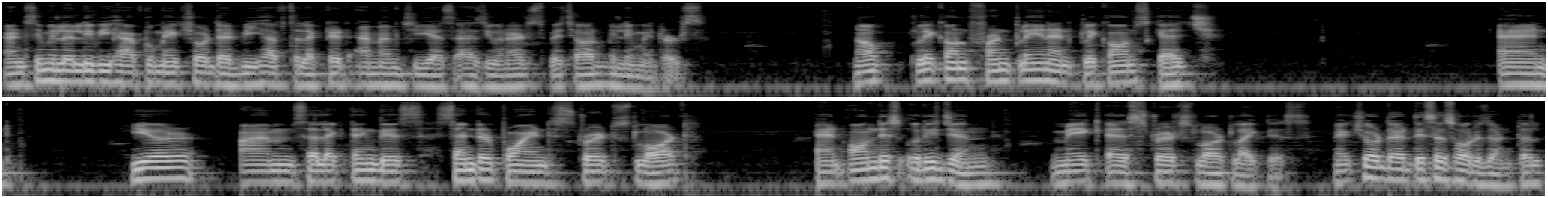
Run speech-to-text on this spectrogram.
and similarly we have to make sure that we have selected mmgs as units which are millimeters. Now click on front plane and click on sketch and here I'm selecting this center point straight slot and on this origin make a straight slot like this. Make sure that this is horizontal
